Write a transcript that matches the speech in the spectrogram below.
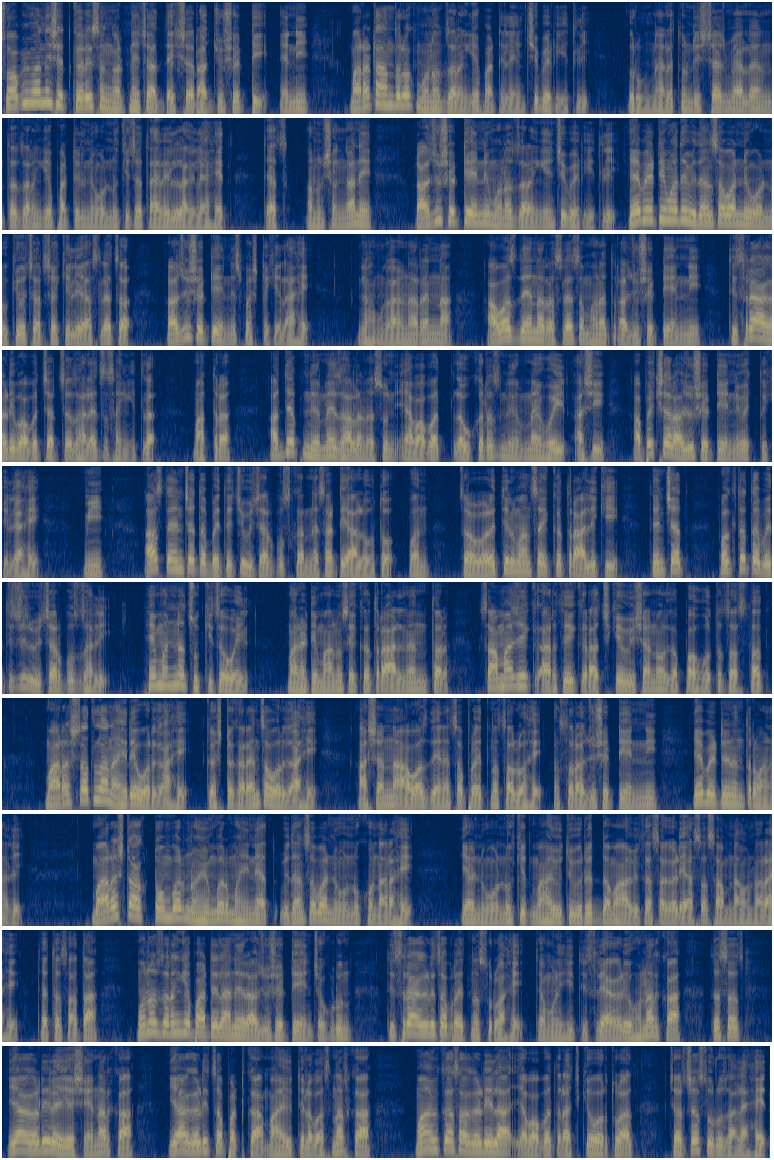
स्वाभिमानी शेतकरी संघटनेचे अध्यक्ष राजू शेट्टी यांनी मराठा आंदोलक मनोज जरंगे पाटील यांची भेट घेतली. रुग्णालयातून डिस्चार्ज मिळाल्यानंतर जरंगे पाटील निवडणुकीच्या तयारीला लागले आहेत. त्याच अनुषंगाने राजू शेट्टी यांनी मनोज जरंगेंची भेट घेतली. या भेटीमध्ये विधानसभा निवडणुकीवर चर्चा केली असल्याचं राजू शेट्टी यांनी स्पष्ट केलं आहे. घाम गाळणाऱ्यांना आवाज देणार असल्याचं म्हणत राजू शेट्टी यांनी तिसऱ्या आघाडीबाबत चर्चा झाल्याचं सांगितलं. मात्र अद्याप निर्णय झाला नसून याबाबत लवकरच निर्णय होईल अशी अपेक्षा राजू शेट्टी यांनी व्यक्त केली आहे. मी आज त्यांच्या तब्येतीची विचारपूस करण्यासाठी आलो होतो पण चळवळीतील माणसं एकत्र आली की त्यांच्यात फक्त तब्येतीचीच विचारपूस झाली. हे म्हणणं चुकीचं होईल. मराठी माणूस एकत्र आल्यानंतर सामाजिक आर्थिक राजकीय विषयांवर गप्पा होतच असतात. महाराष्ट्रातला नाहिरे वर्ग आहे कष्टकऱ्यांचा वर्ग आहे आशांना आवाज देण्याचा प्रयत्न चालू आहे असं राजू शेट्टी यांनी या भेटीनंतर म्हणाले. महाराष्ट्र ऑक्टोबर नोव्हेंबर महिन्यात विधानसभा निवडणूक होणार आहे. या निवडणुकीत महायुती विरुद्ध महाविकास आघाडी असा सामना होणार आहे. त्यातच आता मनोज रंगे पाटील आणि राजू शेट्टी यांच्याकडून तिसऱ्या आघाडीचा प्रयत्न सुरू आहे. त्यामुळे ही तिसरी आघाडी होणार का? तसंच या आघाडीला यश येणार का? या आघाडीचा फटका महायुतीला बसणार का? महाविकास आघाडीला याबाबत राजकीय वर्तुळात चर्चा सुरू झाल्या आहेत.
